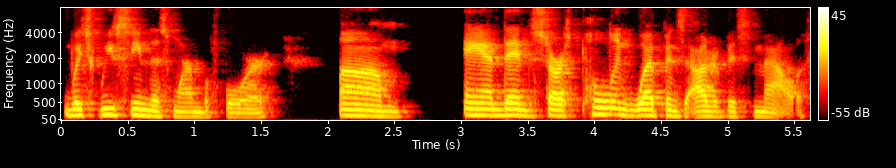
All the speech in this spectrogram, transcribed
which we've seen this worm before, um, and then starts pulling weapons out of his mouth.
